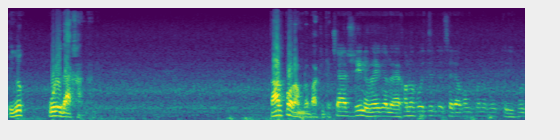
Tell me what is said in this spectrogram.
এগুলো করে দেখান। তারপর আমরা বাকিটা চার দিন হয়ে গেল এখনও পর্যন্ত সেরকম কোনো রিপোর্ট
